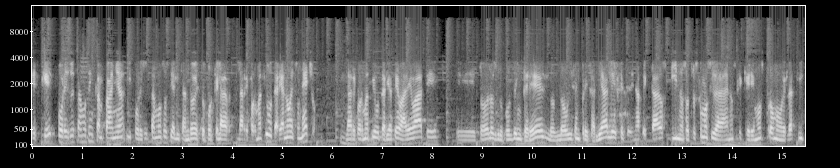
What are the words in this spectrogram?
es que por eso estamos en campaña y por eso estamos socializando esto, porque la, la reforma tributaria no es un hecho. La reforma tributaria se va a debate, eh, todos los grupos de interés, los lobbies empresariales que se ven afectados y nosotros como ciudadanos que queremos promover las TIC,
